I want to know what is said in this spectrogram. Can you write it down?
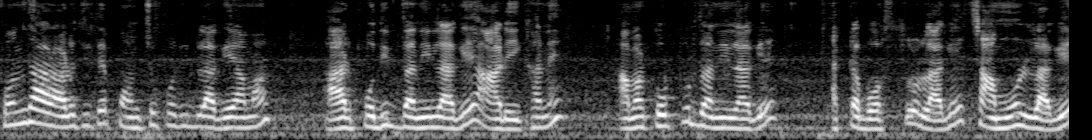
সন্ধ্যা আর আরতিতে পঞ্চপ্রদীপ লাগে আমার, আর প্রদীপদানি লাগে, আর এখানে আমার কর্পূরদানি লাগে, একটা বস্ত্র লাগে চামড় লাগে,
